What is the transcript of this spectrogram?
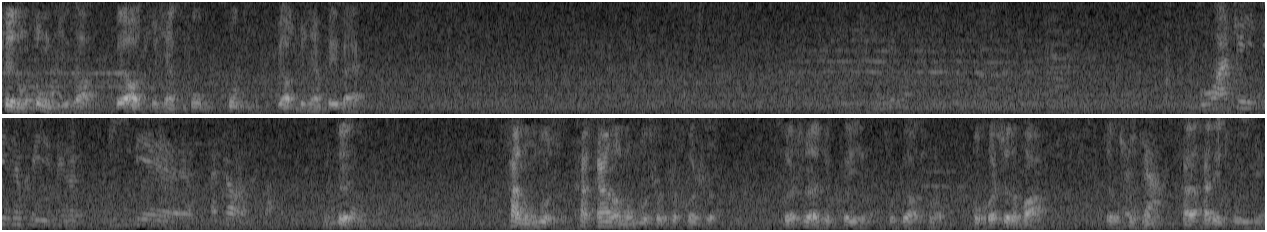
这种重底的不要出现枯枯底，不要出现飞白。涂完这一遍就可以那个第一遍拍照了，是吧？对，看浓度是看干了浓度是不是合适，合适的就可以了，就不要出了。不合适的话，这个水平还还得涂一遍。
